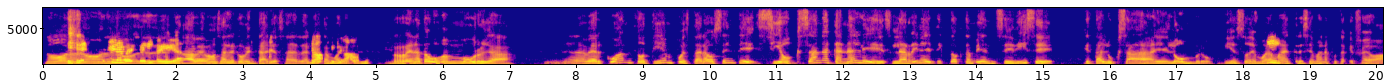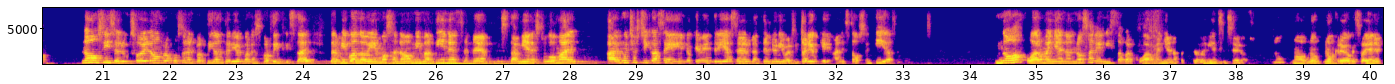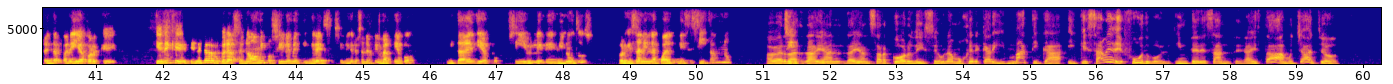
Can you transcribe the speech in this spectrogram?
No, no, no. A ver, vamos a leer comentarios. A ver, de acá ¿No? están buenos. Renato Guzmán Murga. A ver, ¿cuánto tiempo estará ausente Oxana Canales, la reina de TikTok también? Se dice que está luxada el hombro y eso demora Sí. más de tres semanas. Puta, qué feo, ¿ah? No, sí, se luxó el hombro justo en el partido anterior con Sporting Cristal. También cuando vimos a Naomi Martínez, el- también estuvo mal. Hay muchas chicas en lo que vendría a ser el plantel de universitario que han estado sentidas. No va a jugar mañana, no salen lista para jugar mañana, para serles bien sinceros. No, no, no, no creo que se vayan a enfrentar con ella porque tiene que, tiene que recuperarse. Naomi posiblemente ingrese. Si no ingresa en el primer tiempo, mitad de tiempo posible, en minutos, porque es alguien la cual necesitan, ¿no? A ver, Sí. Da- Dayan, Dayan Sarkor dice, una mujer carismática y que sabe de fútbol. Interesante. Ahí está, muchacho.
